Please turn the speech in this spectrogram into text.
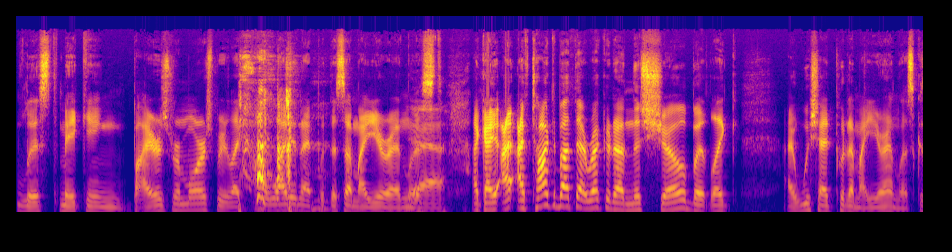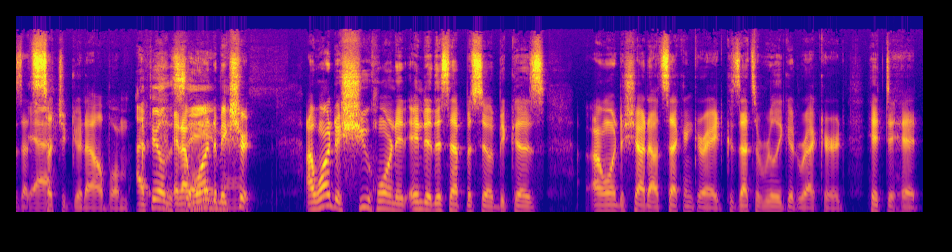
list making buyer's remorse where you're like, oh, why didn't I put this on my year end list? Yeah. Like I, I I've talked about that record on this show, but like I wish I'd put it on my year end list because that's Yeah. such a good album. I feel the and I wanted to same, make man. sure I wanted to shoehorn it into this episode because I wanted to shout out Second Grade because that's a really good record, hit to hit.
